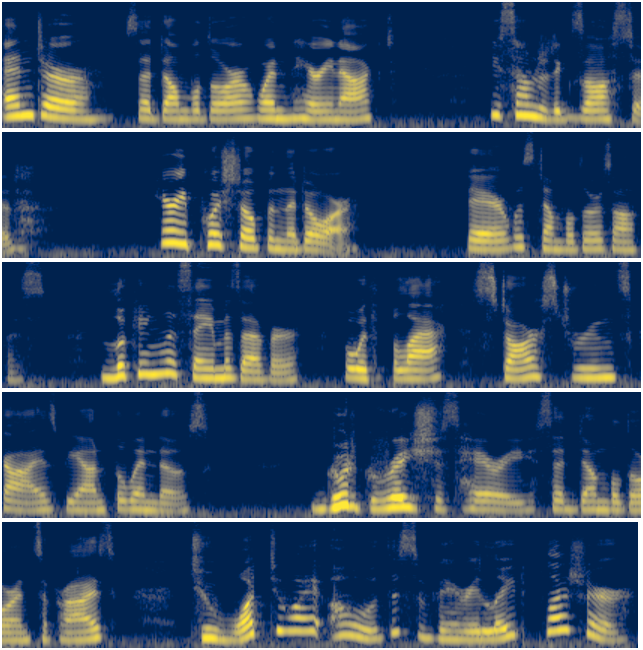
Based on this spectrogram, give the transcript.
Enter, said Dumbledore when Harry knocked. He sounded exhausted. Harry pushed open the door. There was Dumbledore's office looking the same as ever, but with black, star strewn skies beyond the windows. Good gracious, Harry, said Dumbledore in surprise. To what do I owe this very late pleasure?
